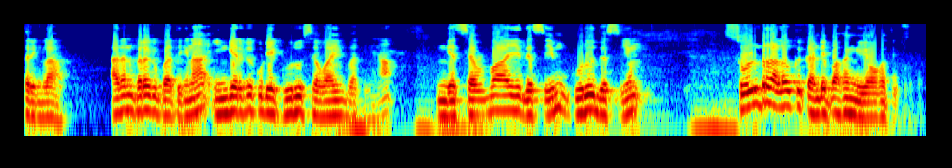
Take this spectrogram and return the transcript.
சரிங்களா? அதன் பிறகு பார்த்தீங்கன்னா இங்கே இருக்கக்கூடிய குரு செவ்வாயும் பார்த்தீங்கன்னா இங்கே செவ்வாய் திசையும் குரு திசையும் சொல்கிற அளவுக்கு கண்டிப்பாக இங்கே யோகத்தை கொடுக்கும்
